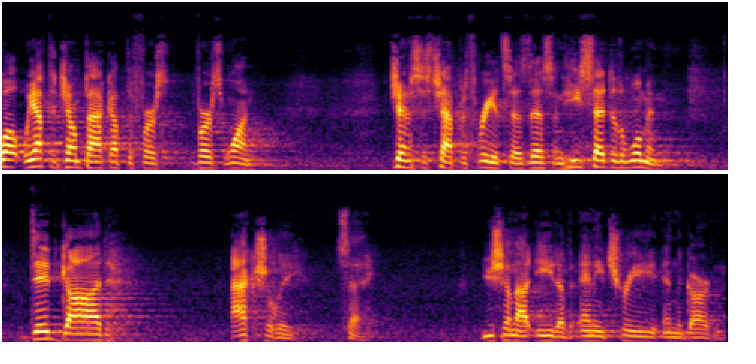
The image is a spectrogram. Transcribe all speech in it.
Well, we have to jump back up to first verse 1. Genesis chapter 3, it says this And he said to the woman, Did God actually say, You shall not eat of any tree in the garden?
